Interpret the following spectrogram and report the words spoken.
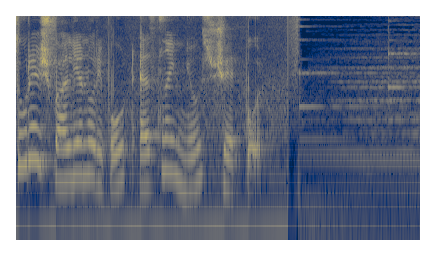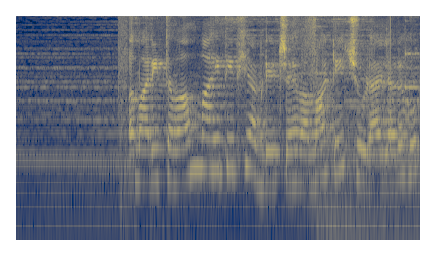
સુરેશ ભાલિયાનો report S nine news Jetpur અમારી તમામ માહિતીથી અપડેટ રહેવા માટે જોડાયેલા રહો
